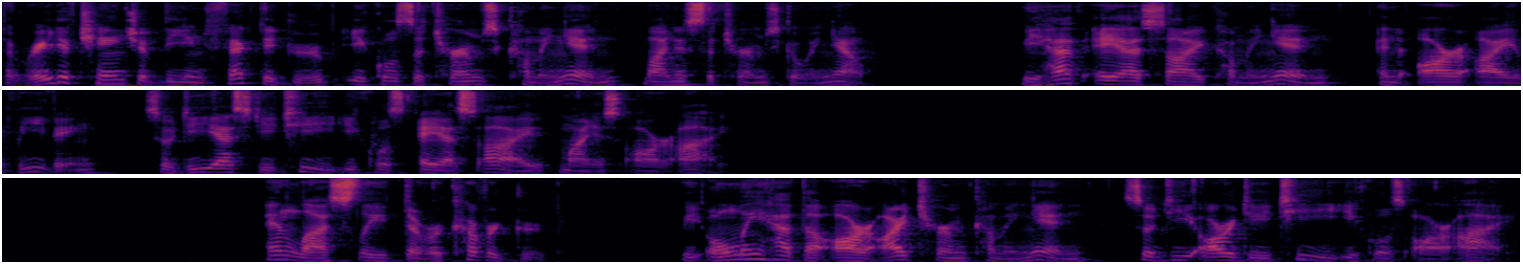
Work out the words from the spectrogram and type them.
The rate of change of the infected group equals the terms coming in minus the terms going out. We have ASI coming in and RI leaving, so ds dt equals ASI minus RI. And lastly, the recovered group. We only have the RI term coming in, so dr dt equals RI.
